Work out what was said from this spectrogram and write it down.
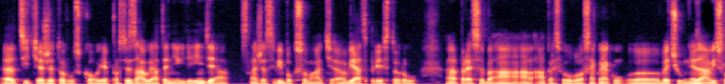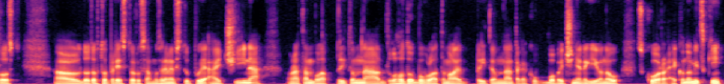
e, cítia, že to Rusko je proste zaujaté niekde inde a snažia si vyboxovať viac priestoru e, pre seba a, a pre svoju vlastne nejakú väčšiu nezávislosť. Do tohto priestoru samozrejme vstupuje aj Čína. Ona tam bola prítomná dlhodobo, bola tam ale prítomná tak ako vo väčšine regiónov skôr ekonomicky,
